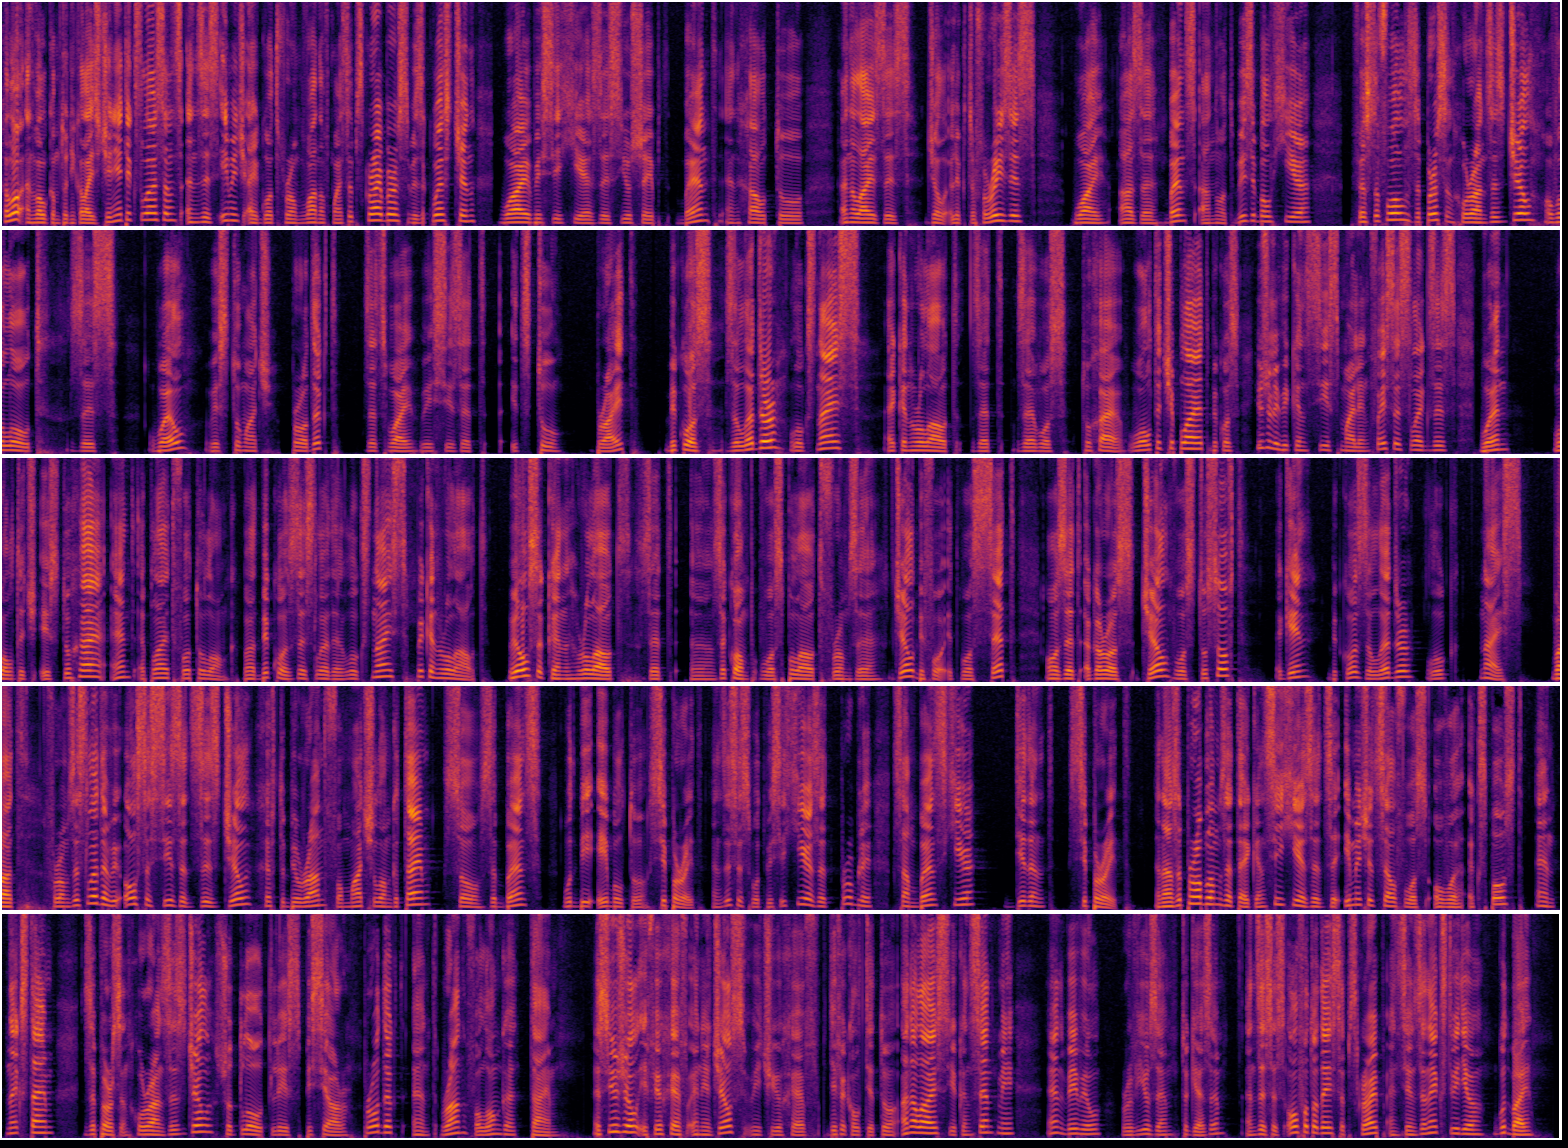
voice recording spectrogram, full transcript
Hello and welcome to Nikolay's genetics lessons and this image I got from one of my subscribers with a question why we see here this U-shaped band and how to analyze this gel electrophoresis, why other bands are not visible here. First of all, the person who runs this gel overload this well with too much product. That's why we see that it's too bright because the ladder looks nice, I can rule out that there was too high voltage applied because usually we can see smiling faces like this when voltage is too high and applied for too long. But because this ladder looks nice, we can rule out. We also can rule out that uh, the comb was pulled out from the gel before it was set or that agarose gel was too soft, again because the ladder look Nice. But from this ladder we also see that this gel have to be run for much longer time, so the bands would be able to separate. And this is what we see here, that probably some bands here didn't separate. Another problem that I can see here that the image itself was overexposed and next time the person who runs this gel should load this PCR product and run for longer time. As usual, if you have any gels which you have difficulty to analyze, you can send me and we will review them together. And this is all for today. Subscribe and see you in the next video. Goodbye.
